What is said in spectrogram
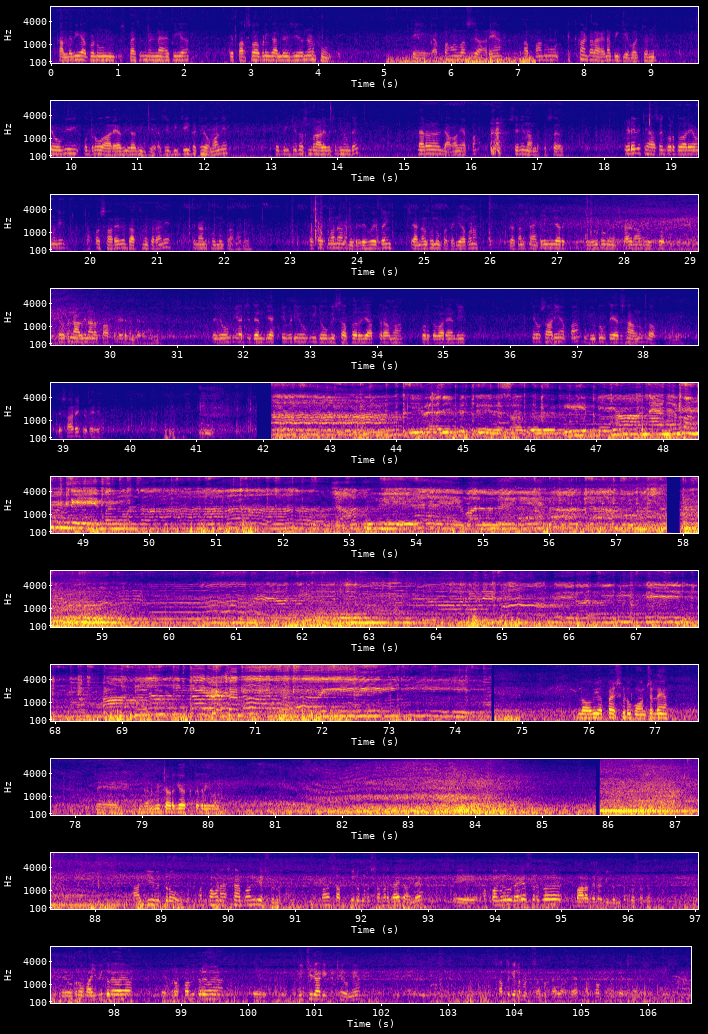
ਕੱਲ ਵੀ ਆਪਾਂ ਨੂੰ ਸਪੈਸ਼ਲ ਮਿਲਣ ਆਇਆ ਸੀਗਾ। ਤੇ ਪਰਸੋਂ ਆਪਣੀ ਗੱਲ ਹੋਈ ਸੀ ਉਹਨਾਂ ਨੂੰ ਫੋਨ ਤੇ। ਤੇ ਆਪਾਂ ਹੁਣ ਬਸ ਜਾ ਰਹੇ ਆ ਆਪਾਂ ਨੂੰ 1 ਘੰਟਾ ਲੱਗ ਜਾਣਾ ਬੀਜੇ ਪਹੁੰਚਣ ਨੂੰ। ਤੇ ਉਹ ਵੀ ਉਧਰੋਂ ਆ ਰਿਹਾ ਵੀਰਾ ਬੀਜੇ। ਅਸੀਂ ਬੀਜੇ ਹੀ ਇਕੱਠੇ ਹੋਵਾਂਗੇ। ਤੇ ਬੀਜੇ ਤੋਂ ਸਮਰਾਲੇ ਵਿੱਚ ਨਹੀਂ ਹੁੰਦੇ। ਨਹਿਰਾਂ ਨਾਲ ਜਾਵਾਂਗੇ ਆਪਾਂ, ਸ੍ਰੀ ਅਨੰਦਪੁਰ ਸਾਹਿਬ। ਜਿਹੜੇ ਵੀ ਇਤਿਹਾਸਕ ਗੁਰਦੁਆਰੇ ਆਉਣਗੇ, ਆਪਾਂ ਸਾਰੇ ਦੇ ਦਰਸ਼ਨ ਕਰਾਂਗੇ ਤੇ ਨਾਲ ਤੁਹਾਨੂੰ ਕਰਾਵਾਂਗੇ ਬਸ ਆਪਣਾ ਨਾਲ ਜੁੜੇ ਰਹੋ ਇਦਾਂ ਹੀ। ਚੈਨਲ ਤੁਹਾਨੂੰ ਪਤਾ ਹੀ ਆ ਆਪਣਾ। ਗਗਨ ਸਾਈਕਲਿੰਗ ਯਾਰ YouTube, Instagram, Facebook ਤੇ ਉਹਦੇ ਨਾਲ ਦੀ ਨਾਲ ਆਪਾਂ ਅਪਡੇਟ ਦਿੰਦੇ ਰਹਾਂਗੇ। ਤੇ ਜੋ ਵੀ ਅੱਜ ਦਿਨ ਦੀ ਐਕਟੀਵਿਟੀ ਹੋਊਗੀ, ਜੋ ਵੀ ਸਫ਼ਰ, ਯਾਤਰਾਵਾਂ, ਗੁਰਦੁਆਰਿਆਂ ਦੀ, ਤੇ ਉਹ ਸਾਰੀਆਂ ਆਪਾਂ YouTube ਤੇ ਅੱਜ ਸ਼ਾਮ ਨੂੰ ਬਲੌਗ ਪਾਵਾਂਗੇ ਤੇ ਸਾਰੇ ਜੁੜੇ ਰਹੋ। ਵੈਰੀ ਮਿੱਤਰ ਸਭ ਕੀਤਿਆਂ ਨੈਣ ਮੰਗੇ ਮੰਦਾ। ਜਾ ਮੇਰੇ ਲੋ ਵੀ ਆਪਾਂ ਸ਼ੁਰੂ ਪਹੁੰਚ ਚੱਲੇ ਆ ਤੇ ਦਿਨ ਵੀ ਚੜ ਗਿਆ ਤਕਰੀਬਨ। ਹਾਂਜੀ ਮਿੱਤਰੋ, ਆਪਾਂ ਹੁਣ ਇਸ ਟਾਈਮ ਪਹੁੰਚ ਗਏ ਸ਼ੁਰੂ। ਆਪਾਂ 7 ਕਿਲੋਮੀਟਰ ਸਫ਼ਰ ਤੈਅ ਕਰ ਲਿਆ ਤੇ ਆਪਾਂ ਨੂੰ ਰਹਿ ਗਿਆ ਸਿਰਫ 12 13 ਕਿਲੋਮੀਟਰ ਦਾ ਸਫ਼ਰ। ਤੇ ਉਧਰੋਂ ਬਾਈ ਵੀ ਤੁਰਿਆ ਹੋਇਆ ਤੇ ਇੱਧਰੋਂ ਆਪਾਂ ਵੀ ਤੁਰੇ ਹੋਏ ਆ ਤੇ ਵਿੱਚ ਜਾ ਕੇ ਇਕੱਠੇ ਹੁੰਦੇ ਆ 7 ਕਿਲੋਮੀਟਰ ਸਫ਼ਰ ਤੈਅ ਕਰ ਲਿਆ, ਆਪਾਂ ਪਹੁੰਚ ਗਏ ਸਟੇਸ਼ਨ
